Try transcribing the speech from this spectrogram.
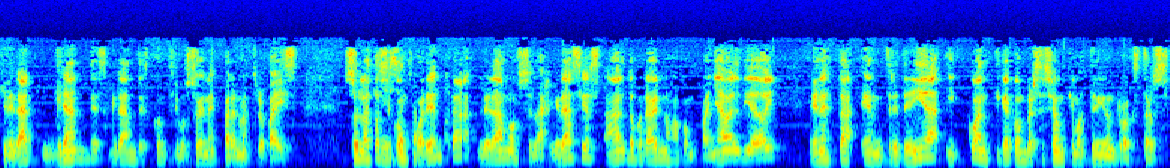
generar grandes, grandes contribuciones para nuestro país. Son las 12.40. Le damos las gracias a Aldo por habernos acompañado el día de hoy en esta entretenida y cuántica conversación que hemos tenido en Rockstars.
